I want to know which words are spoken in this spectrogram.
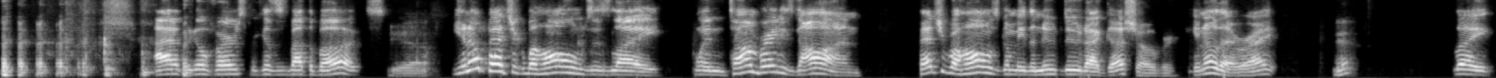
I have to go first because it's about the Bucks. Yeah. You know, Patrick Mahomes is like when Tom Brady's gone, Patrick Mahomes is gonna be the new dude I gush over. You know that, right? Yeah. Like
